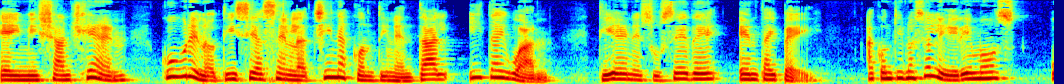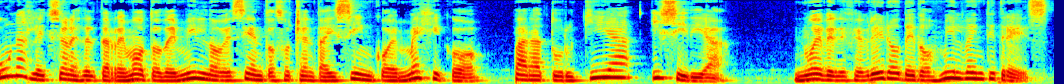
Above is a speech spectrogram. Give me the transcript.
Amy Shanchen cubre noticias en la China continental y Taiwán. Tiene su sede en Taipei. A continuación leeremos unas lecciones del terremoto de 1985 en México para Turquía y Siria. 9 de febrero de 2023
